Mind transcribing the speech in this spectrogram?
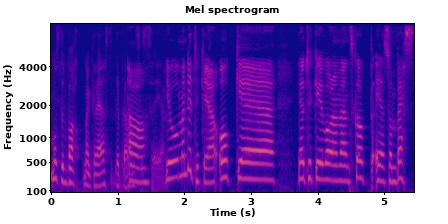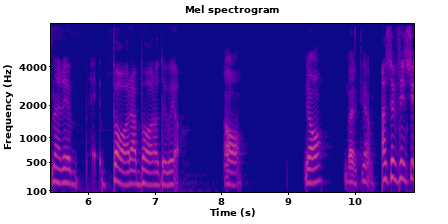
Måste vattna gräset ibland så Ja, att säga. jo men det tycker jag. Och eh, jag tycker ju våran vänskap är som bäst när det är bara, bara du och jag. Ja. Ja, verkligen. Alltså det finns ju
